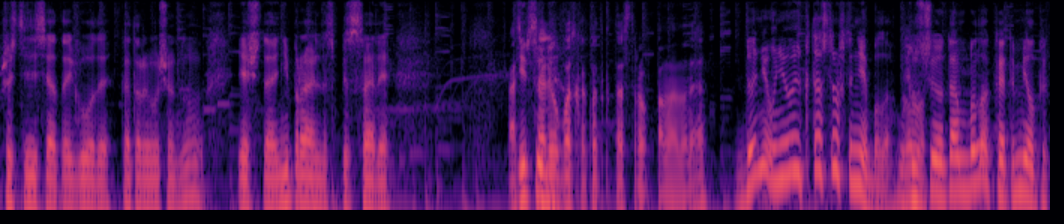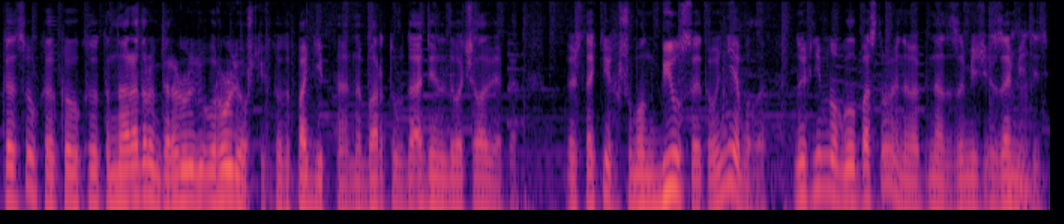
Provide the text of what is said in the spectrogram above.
в 60-е годы, который, в общем, ну, я считаю, неправильно списали. А списали тут- у вас какой-то катастроф, по-моему, да? Да не, у него и катастроф-то не было. Не тут что, там была какая-то мелкая катастрофа, кто-то на аэродроме рулежки кто-то погиб на, на борту, да, один или два человека. То есть таких, чтобы он бился, этого не было. Но их немного было построено, надо замеч- заметить.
